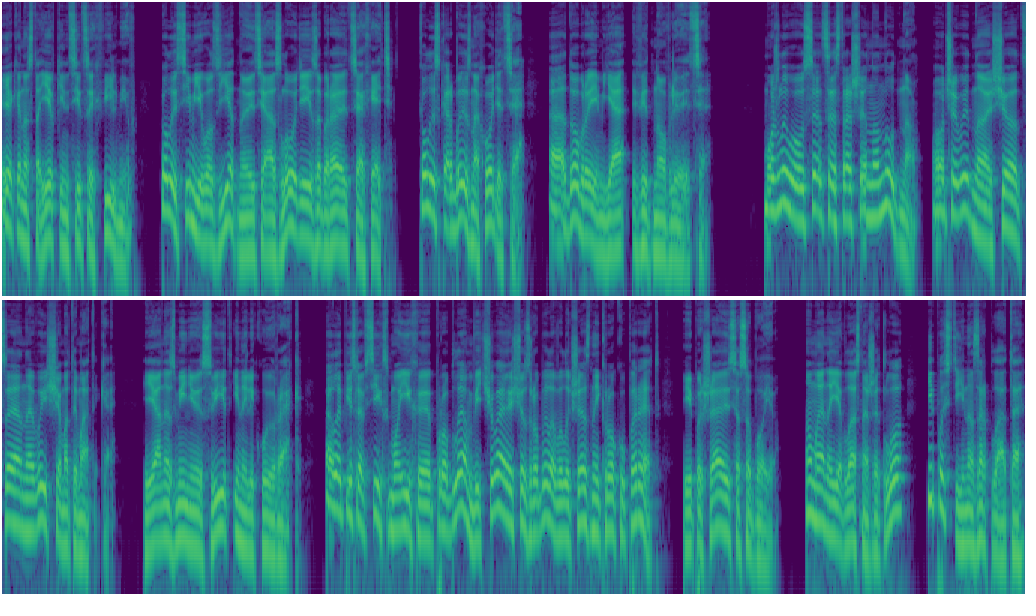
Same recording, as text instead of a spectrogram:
яке настає в кінці цих фільмів, коли сім'ї воз'єднуються, а злодії забираються геть, коли скарби знаходяться, а добре ім'я відновлюється. Можливо, усе це страшенно нудно. Очевидно, що це не вища математика. Я не змінюю світ і не лікую рак. Але після всіх моїх е, проблем відчуваю, що зробила величезний крок уперед і пишаюся собою. У мене є власне житло і постійна зарплата.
